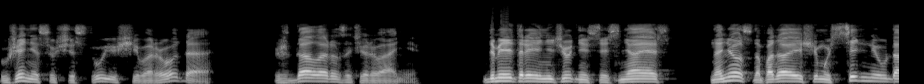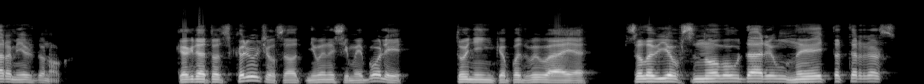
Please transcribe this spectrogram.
уже несуществующего рода, ждало разочарование. Дмитрий, ничуть не стесняясь, нанес нападающему сильный удар между ног. Когда тот скрючился от невыносимой боли, тоненько подвывая, Соловьев снова ударил на этот раз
